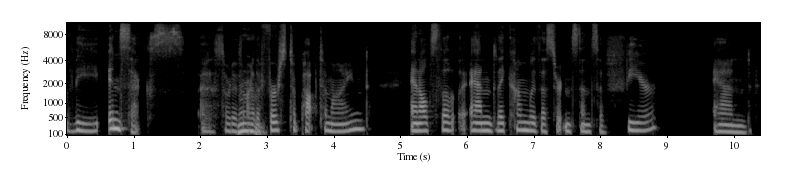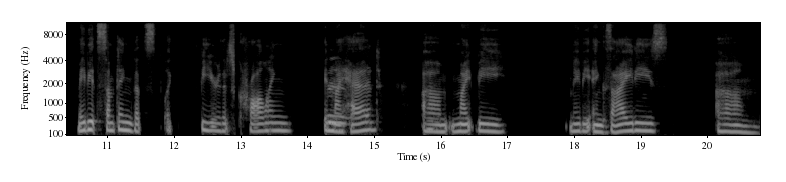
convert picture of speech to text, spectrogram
the insects uh, sort of mm. are the hmm. first to pop to mind and also and they come with a certain sense of fear and maybe it's something that's like fear that's crawling in mm. my head mm. um, mm. might be maybe anxieties um,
